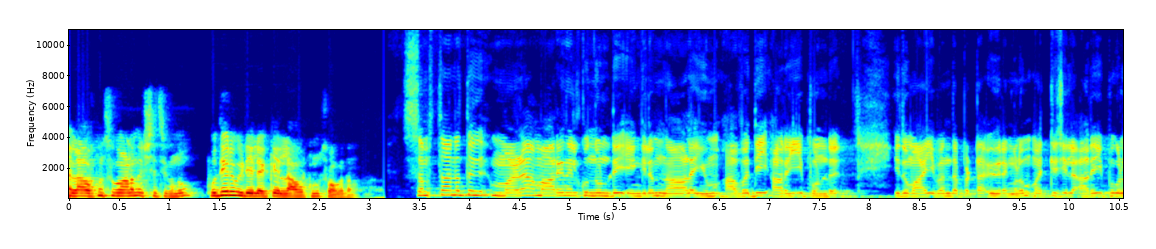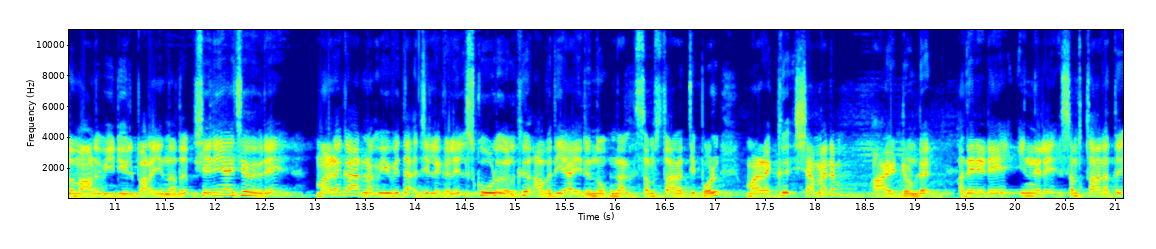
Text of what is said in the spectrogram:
എല്ലാവർക്കും സുഖമാണെന്ന് വിശ്വസിക്കുന്നു. പുതിയൊരു വീഡിയോയിലേക്ക് എല്ലാവർക്കും സ്വാഗതം. സംസ്ഥാനത്ത് മഴ മാറി നിൽക്കുന്നുണ്ട് എങ്കിലും നാളെയും അവധി അറിയിപ്പുണ്ട്. ഇതുമായി ബന്ധപ്പെട്ട വിവരങ്ങളും മറ്റു ചില അറിയിപ്പുകളുമാണ് വീഡിയോയിൽ പറയുന്നത്. ശനിയാഴ്ച വരെ മഴ കാരണം വിവിധ ജില്ലകളിൽ സ്കൂളുകൾക്ക് അവധിയായിരുന്നു. എന്നാൽ സംസ്ഥാനത്ത് ഇപ്പോൾ മഴയ്ക്ക് ശമനം ആയിട്ടുണ്ട്. അതിനിടെ ഇന്നലെ സംസ്ഥാനത്ത്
